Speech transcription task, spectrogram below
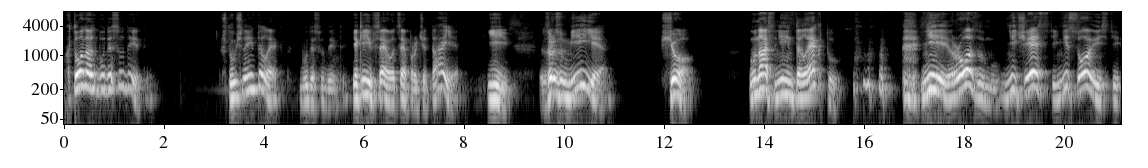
хто нас буде судити? Штучний інтелект буде судити, який все оце прочитає і зрозуміє, що у нас ні інтелекту, ні розуму, ні честі, ні совісті,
